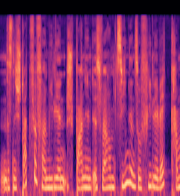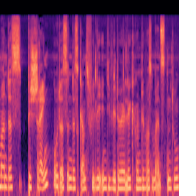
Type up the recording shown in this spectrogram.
dass eine Stadt für Familien spannend ist. Warum ziehen denn so viele weg? Kann man das beschränken oder sind das ganz viele individuelle Gründe? Was meinst denn du?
